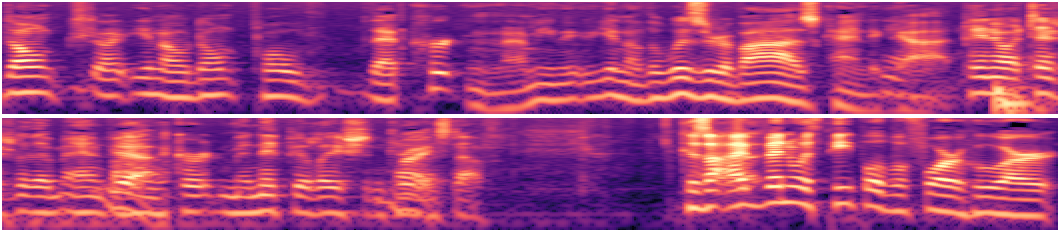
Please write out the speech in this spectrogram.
Don't uh, you know? Don't pull that curtain. I mean, you know, the Wizard of Oz kind of God. Pay no attention to the man behind Yeah. the curtain, manipulation kind Right. of stuff. Because I've been with people before who are,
